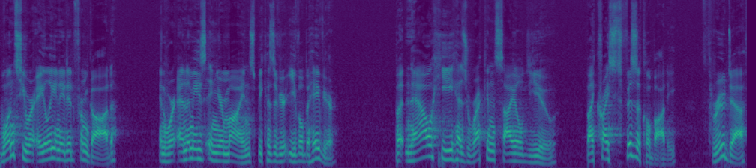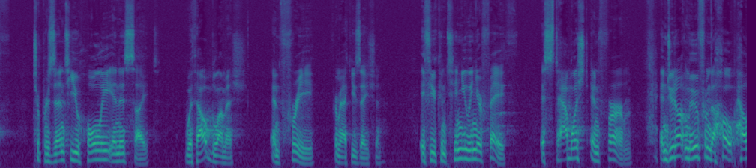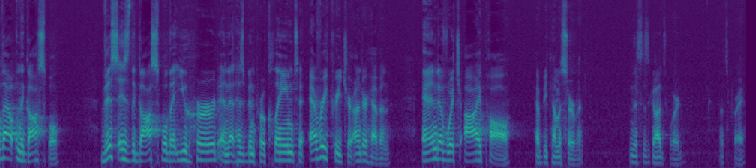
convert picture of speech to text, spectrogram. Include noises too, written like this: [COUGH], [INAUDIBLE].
Once you were alienated from God and were enemies in your minds because of your evil behavior. But now he has reconciled you by Christ's physical body through death to present you holy in his sight, without blemish and free from accusation. If you continue in your faith, established and firm, and do not move from the hope held out in the gospel, this is the gospel that you heard and that has been proclaimed to every creature under heaven, and of which I, Paul, have become a servant. And this is God's word. Let's pray.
